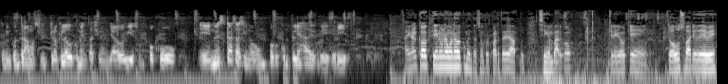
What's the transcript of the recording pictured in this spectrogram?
que no encontramos y creo que la documentación de Adobe es un poco, eh, no escasa, sino un poco compleja de digerir. Final Cut tiene una buena documentación por parte de Apple. Sin embargo, creo que todo usuario debe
